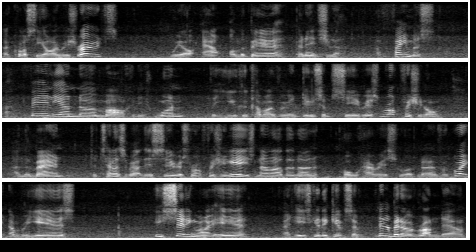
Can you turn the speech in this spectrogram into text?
across the Irish roads. We are out on the Beara Peninsula, a famous, a fairly unknown market. It's one that you could come over and do some serious rock fishing on. And the man to tell us about this serious rock fishing is none other than Paul Harris, who I've known for a great number of years. He's sitting right here and he's going to give us a little bit of a rundown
